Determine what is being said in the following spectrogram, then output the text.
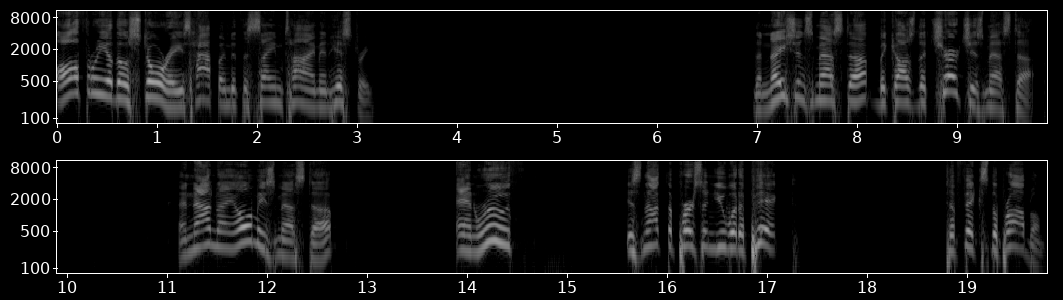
All three of those stories happened at the same time in history. The nation's messed up because the church is messed up. And now Naomi's messed up, and Ruth is not the person you would have picked to fix the problem.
